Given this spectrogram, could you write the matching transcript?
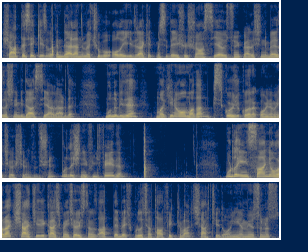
Şah D8 bakın değerlendirme çubuğu olayı idrak etmesi değişiyor. Şu an siyah üstünlük verdi. Şimdi beyaza şimdi bir daha siyah verdi. Bunu bir de makine olmadan psikolojik olarak oynamaya çalıştığınızı düşünün. Burada şimdi fil F7. Burada insani olarak şah C7 kaçmaya çalıştınız. At D5 burada çatal fikri var. Şah C7 oynayamıyorsunuz.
